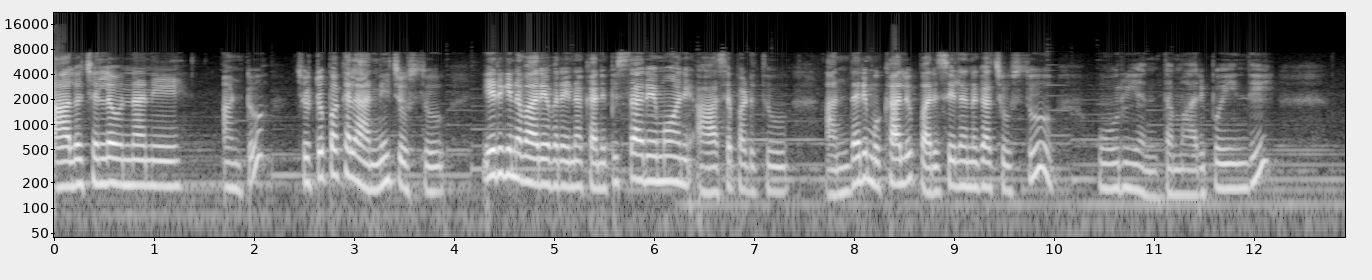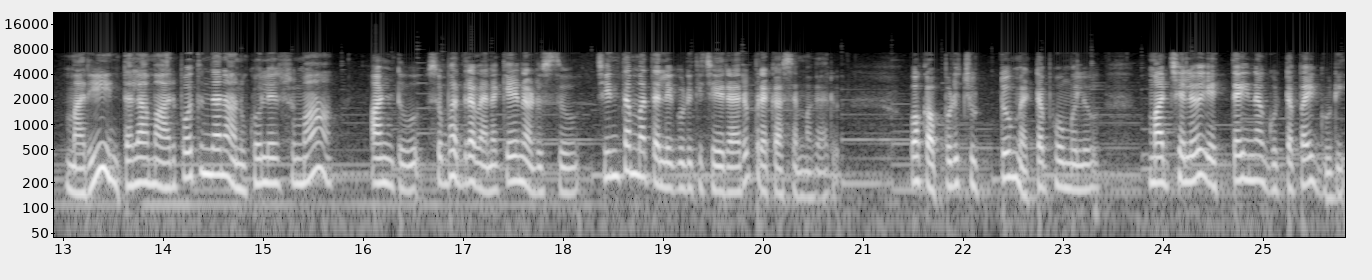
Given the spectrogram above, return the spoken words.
ఆలోచనలో ఉన్నానే అంటూ చుట్టుపక్కల అన్నీ చూస్తూ ఎరిగిన వారెవరైనా కనిపిస్తారేమో అని ఆశపడుతూ అందరి ముఖాలు పరిశీలనగా చూస్తూ ఊరు ఎంత మారిపోయింది? మరీ ఇంతలా మారిపోతుందని అనుకోలేదు సుమా అంటూ సుభద్ర వెనకే నడుస్తూ చింతమ్మ తల్లి గుడికి చేరారు ప్రకాశమ్మ గారు. ఒకప్పుడు చుట్టూ మెట్ట భూములు మధ్యలో ఎత్తైన గుట్టపై గుడి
